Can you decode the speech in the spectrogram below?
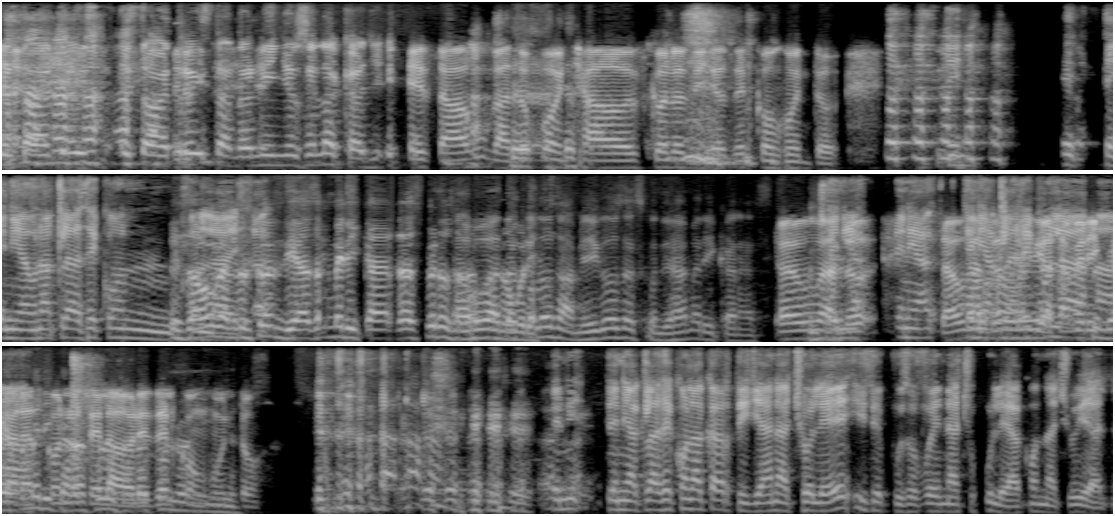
estaba entrevist- estaba entrevistando niños en la calle. Estaba jugando ponchados con los niños del conjunto. Te- tenía una clase con, Estaba con jugando escondidas americanas, pero Estaba jugando con los amigos a escondidas americanas. Estaba jugando, tenía, tenía, estaba tenía jugando clase con ligas la, americanas con los celadores del conjunto. tenía, tenía clase con la cartilla de Nacho Lee y se puso fue Nacho Culea con Nacho Vidal.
